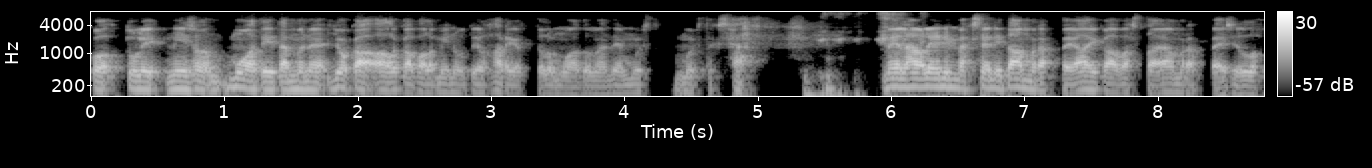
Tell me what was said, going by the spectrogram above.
kun tuli niin sanon muotiin tämmöinen joka alkavalla minuutilla harjoittelumuoto, mä en tiedä muistaakseni Meillähän oli enimmäkseen niitä amrappeja aikaa vastaan amrappeja silloin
